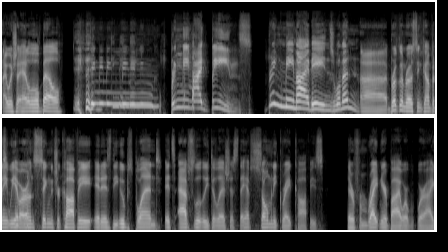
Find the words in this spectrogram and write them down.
I wish I had a little bell. ding, ding, ding, ding, ding, ding. Bring me my beans. Bring me my beans, woman. Uh, Brooklyn Roasting Company. We have our own signature coffee. It is the Oops Blend. It's absolutely delicious. They have so many great coffees. They're from right nearby where where I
